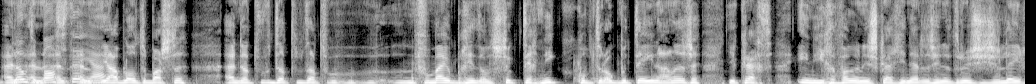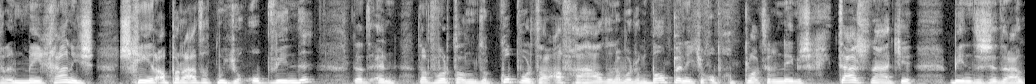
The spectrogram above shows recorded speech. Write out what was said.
En, Blote en- basten, en- en- ja. blote basten. En dat, dat, dat, voor mij begint dan een stuk techniek, komt er ook meteen aan. Je krijgt in die gevangenis, krijg je net als in het Russische leger, een mechanisch scheerapparaat. Dat moet je opwinden. Dat, en dat wordt dan, de kop wordt daar afgehaald en dan wordt een balpennetje opgeplakt. En dan nemen ze een gitaarsnaadje, binden ze eraan.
